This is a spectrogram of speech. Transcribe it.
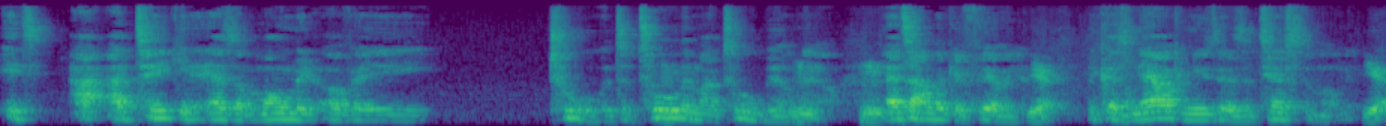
it's I, I take it as a moment of a tool. It's a tool in my tool belt now. That's how I look at failure. Mm. Yeah. Because now I can use it as a testimony. Yeah.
